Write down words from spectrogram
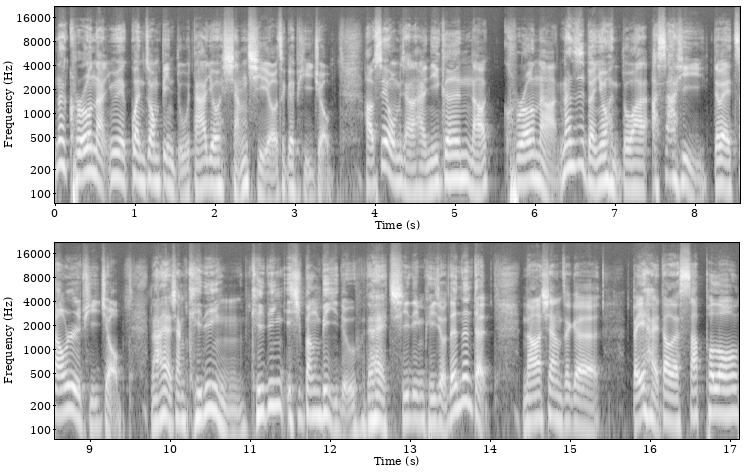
那 Corona 因为冠状病毒，大家又想起有这个啤酒。好，所以我们讲的海尼根，然后 Corona。那日本有很多啊，Asahi 对不对？朝日啤酒，然后还有像 Kirin，Kirin 一般啤酒，对，麒麟啤酒等等等。然后像这个北海道的 Sapporo，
